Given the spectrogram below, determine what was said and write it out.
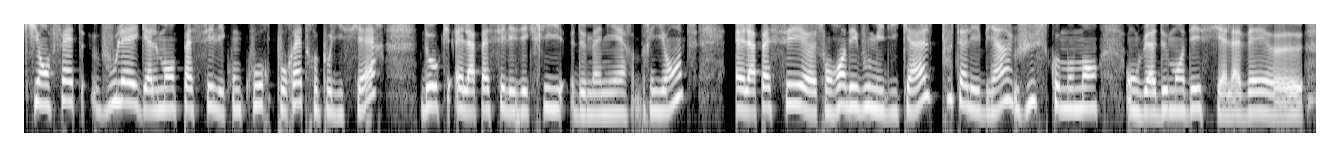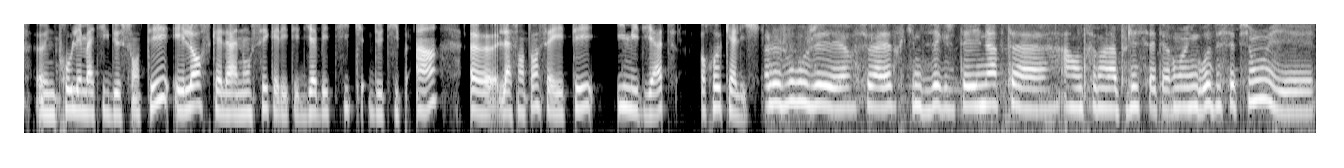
qui en fait voulait également passer les concours pour être policière. Donc elle a passé les écrits de manière brillante. Elle a passé euh, son rendez-vous médical, tout allait bien jusqu'au moment où on lui a demandé si elle avait euh, une problématique de santé et lorsqu'elle a annoncé qu'elle était diabétique de type 1, euh, la sentence a été immédiate, recalée. Le jour où j'ai reçu la lettre qui me disait que j'étais inapte à, à rentrer dans la police, ça a été vraiment une grosse déception et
